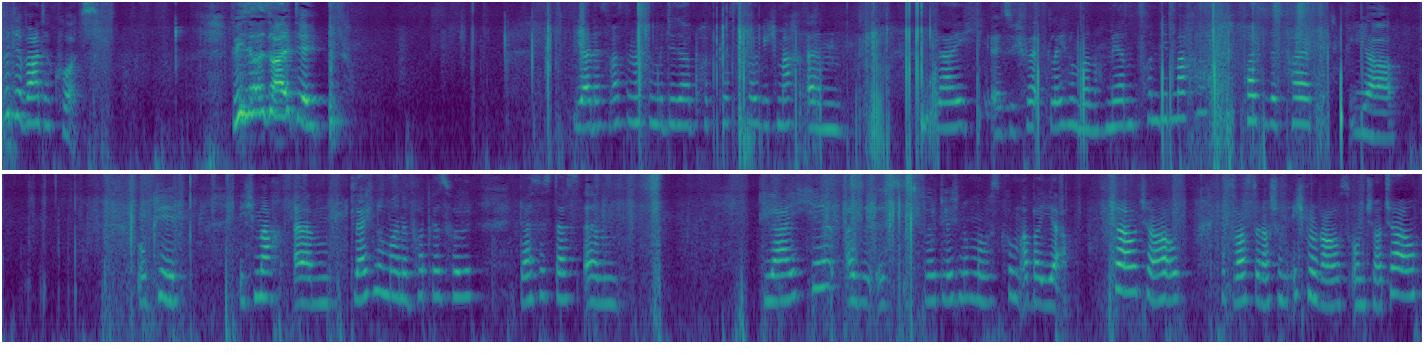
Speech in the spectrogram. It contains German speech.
Bitte warte kurz. Wieso sollte ich? Ja, das war's dann auch schon mit dieser Podcast-Folge. Ich mache ähm, gleich, also ich werde gleich nochmal noch mehr von dem machen. Falls ihr das feiert, ja. Okay, ich mache ähm, gleich nochmal eine Podcast-Folge. Das ist das ähm, gleiche. Also es, ich werde gleich nochmal was kommen, aber ja. Ciao, ciao. Das war's dann auch schon. Ich bin raus und ciao, ciao.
